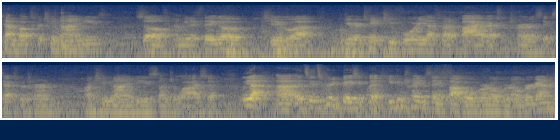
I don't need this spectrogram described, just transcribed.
ten bucks for two nineties. So I mean, if they go to uh, give or take two forty, that's about a five x return, a six x return on two nineties on July. So well, yeah, uh, it's it's pretty basic clip. You can trade the same stock over and over and over again,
